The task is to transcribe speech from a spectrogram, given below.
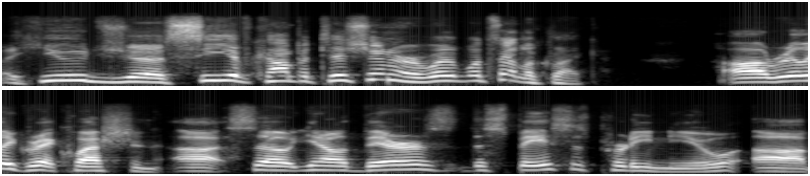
a huge uh, sea of competition, or what, what's that look like? Uh, really great question. Uh, so you know, there's the space is pretty new. Uh,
